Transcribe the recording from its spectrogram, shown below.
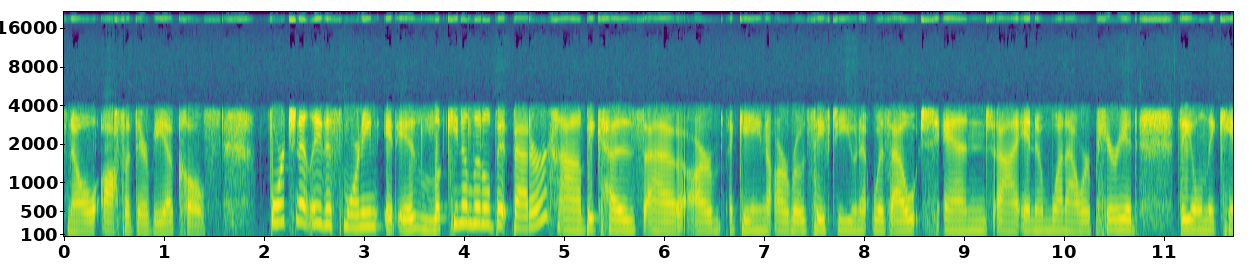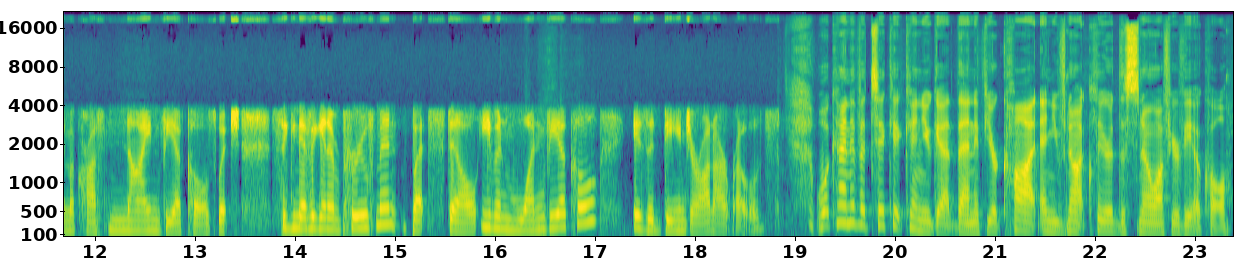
snow off of their vehicles. Fortunately, this morning it is looking a little bit better uh, because uh, our again our road safety unit was out, and uh, in a one-hour period, they only came across nine vehicles, which significant improvement, but still, even one vehicle is a danger on our roads. What kind of a ticket can you get then if you're caught and you've not cleared the snow off your vehicle?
